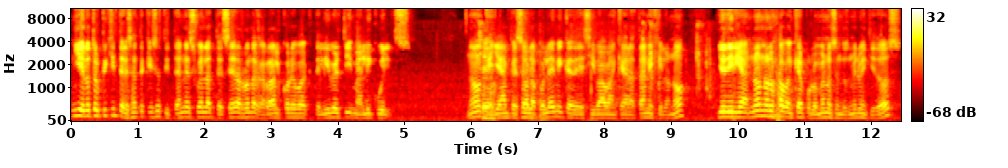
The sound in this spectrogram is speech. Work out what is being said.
y el otro pick interesante que hizo Titanes fue en la tercera ronda agarrar al coreback de Liberty, Malik Willis. ¿No? Que ya empezó la polémica de si va a banquear a Tannehill o no. Yo diría, no, no lo va a banquear por lo menos en 2022.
